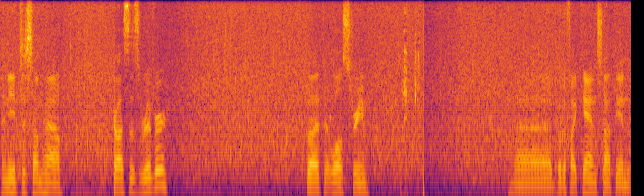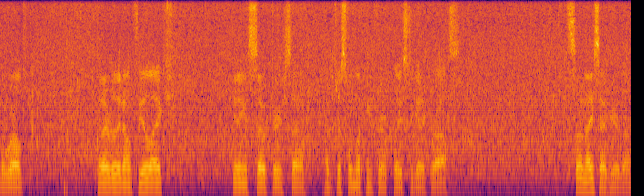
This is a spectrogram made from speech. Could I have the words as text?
I need to somehow cross this river, but well, stream. Uh, but if I can, it's not the end of the world. But I really don't feel like getting a soaker, so I've just been looking for a place to get across. It's so nice out here, though.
